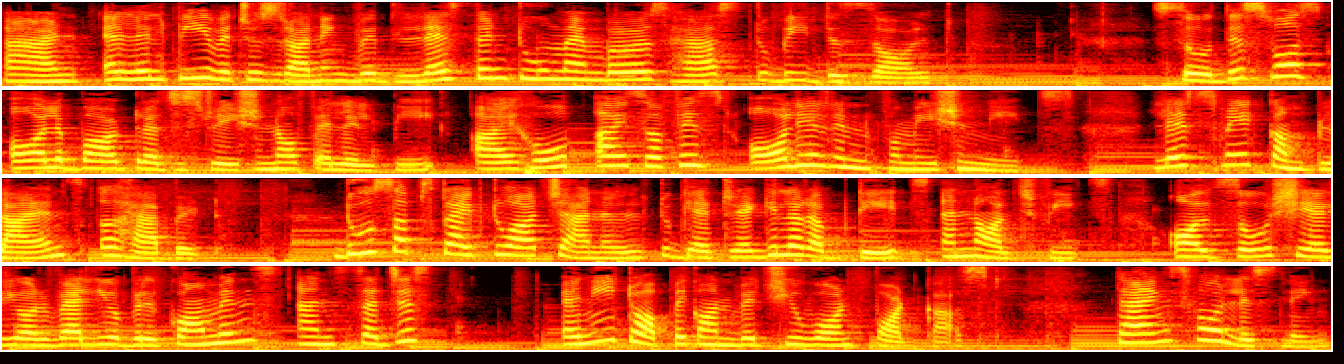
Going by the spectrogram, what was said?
and LLP, which is running with less than two members, has to be dissolved. So, this was all about registration of LLP. I hope I sufficed all your information needs. Let's make compliance a habit. Do subscribe to our channel to get regular updates and knowledge feeds. Also, share your valuable comments and suggest any topic on which you want podcast. Thanks for listening.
